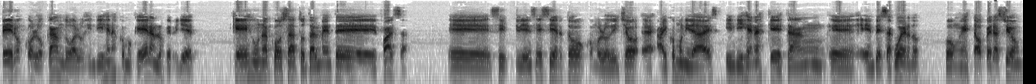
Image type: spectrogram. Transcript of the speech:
pero colocando a los indígenas como que eran los guerrilleros, que es una cosa totalmente falsa. Eh, si bien sí es cierto, como lo he dicho, eh, hay comunidades indígenas que están eh, en desacuerdo con esta operación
